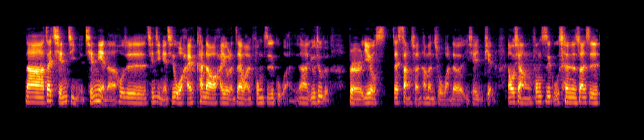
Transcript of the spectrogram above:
那在前几年前年呢，或是前几年，其实我还看到还有人在玩《风之谷》啊。那 YouTube 也有在上传他们所玩的一些影片。那我想《风之谷》真的算是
